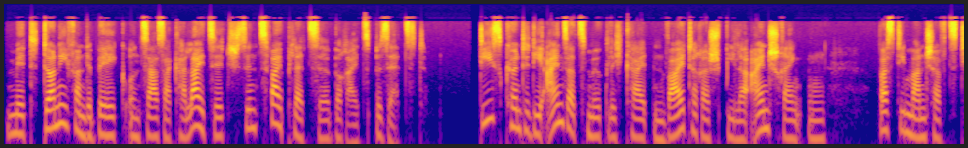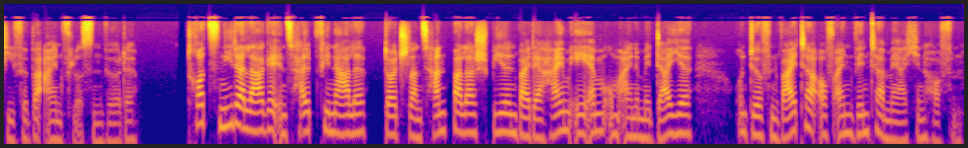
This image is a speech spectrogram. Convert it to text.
Mit Donny van de Beek und Sasa Kalajdzic sind zwei Plätze bereits besetzt. Dies könnte die Einsatzmöglichkeiten weiterer Spieler einschränken, was die Mannschaftstiefe beeinflussen würde. Trotz Niederlage ins Halbfinale, Deutschlands Handballer spielen bei der Heim-EM um eine Medaille und dürfen weiter auf ein Wintermärchen hoffen.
